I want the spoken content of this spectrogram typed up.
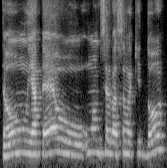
Então, e até o, uma observação aqui do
